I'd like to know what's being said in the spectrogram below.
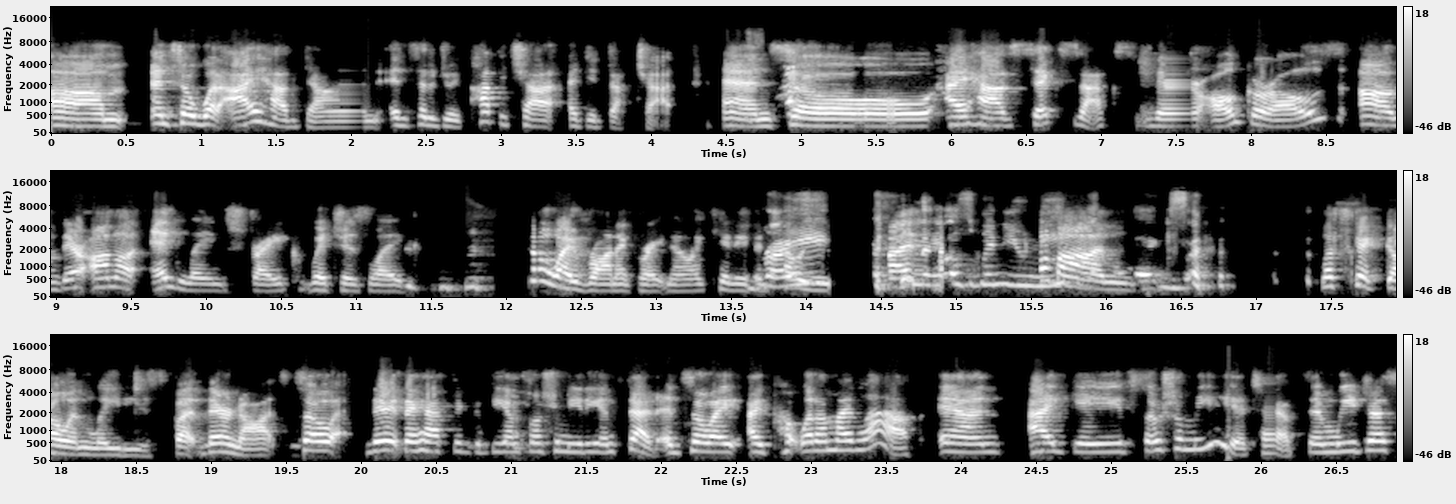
Um, and so what I have done instead of doing coffee chat, I did duck chat. And so I have six ducks. They're all girls. Um, they're on an egg laying strike, which is like so ironic right now. I can't even right? tell you. But when you need come on, let's get going, ladies. But they're not. So they, they have to be on social media instead. And so I, I put one on my lap and I gave social media tips and we just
